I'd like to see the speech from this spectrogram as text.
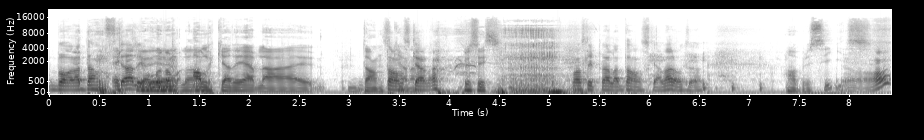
Bara danska Äckliga allihop. Och de alkade jävla eh, danskarna. Danskarna. Precis. Man slipper alla danskallar också. Ja, precis. Ja.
